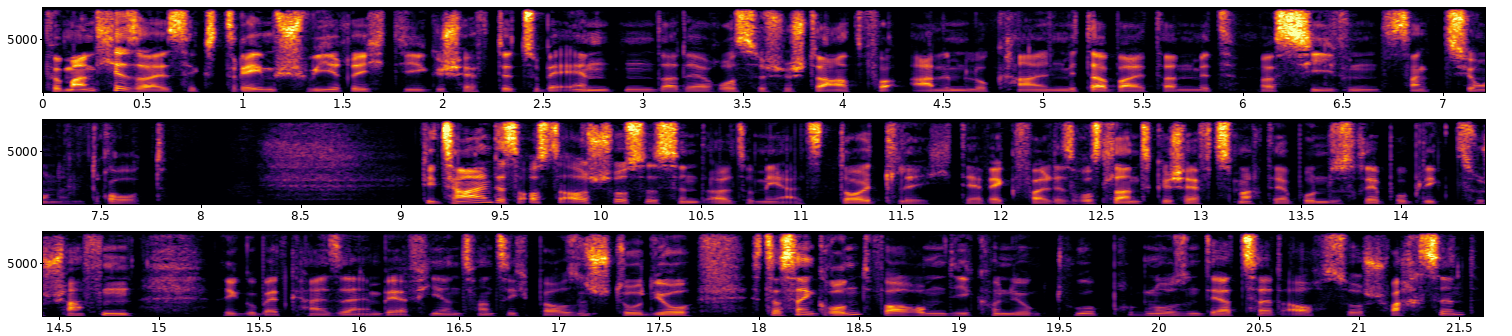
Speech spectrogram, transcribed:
Für manche sei es extrem schwierig, die Geschäfte zu beenden, da der russische Staat vor allem lokalen Mitarbeitern mit massiven Sanktionen droht. Die Zahlen des Ostausschusses sind also mehr als deutlich. Der Wegfall des Russlandgeschäfts macht der Bundesrepublik zu schaffen. Rigobert Kaiser, MBR24 Börsenstudio. Ist das ein Grund, warum die Konjunkturprognosen derzeit auch so schwach sind?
